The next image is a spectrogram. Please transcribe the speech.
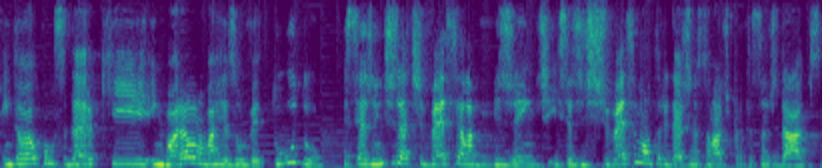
Então eu considero que, embora ela não vá resolver tudo, se a gente já tivesse ela vigente e se a gente tivesse uma autoridade nacional de proteção de dados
